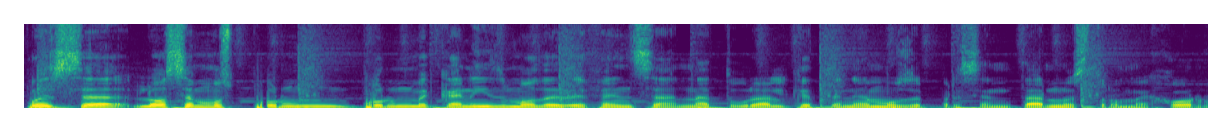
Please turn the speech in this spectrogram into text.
pues eh, lo hacemos por un, por un mecanismo de defensa natural que tenemos de presentar nuestro mejor,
